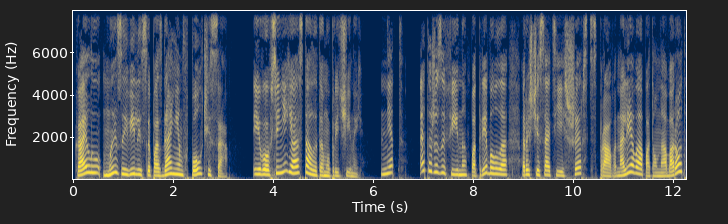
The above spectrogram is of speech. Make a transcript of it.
Кайлу мы заявились с опозданием в полчаса. И вовсе не я стала тому причиной. Нет, это Жозефина потребовала расчесать ей шерсть справа налево, а потом наоборот,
